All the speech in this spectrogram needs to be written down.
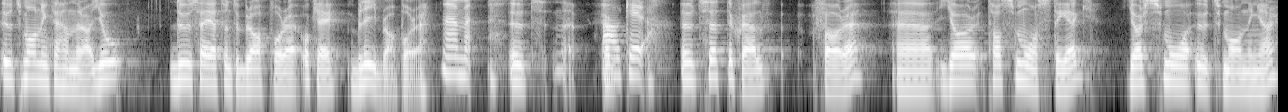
utmaning till henne då? Jo, du säger att du inte är bra på det. Okej, bli bra på det. Nej, men Ut, nej, ja, okej då. Utsätt dig själv för det. Eh, gör, ta små steg. Gör små utmaningar.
